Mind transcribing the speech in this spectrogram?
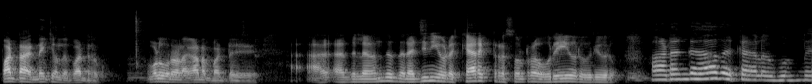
பாட்டாக இன்னைக்கும் அந்த பாட்டு இருக்கும். அவ்வளோ ஒரு அழகான பாட்டு. அதுல வந்து இந்த ரஜினியோட கேரக்டரை சொல்ற ஒரே ஒரு ஒரே வரும். அடங்காத கால ஒண்ணு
